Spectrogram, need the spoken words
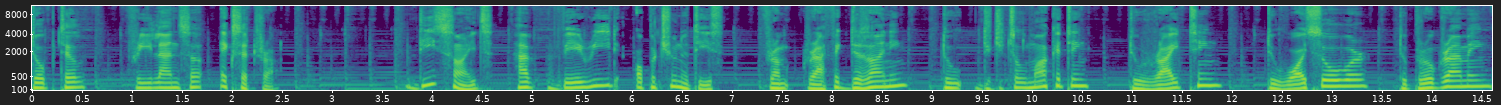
Toptal, Freelancer, etc. These sites have varied opportunities from graphic designing to digital marketing to writing to voiceover to programming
